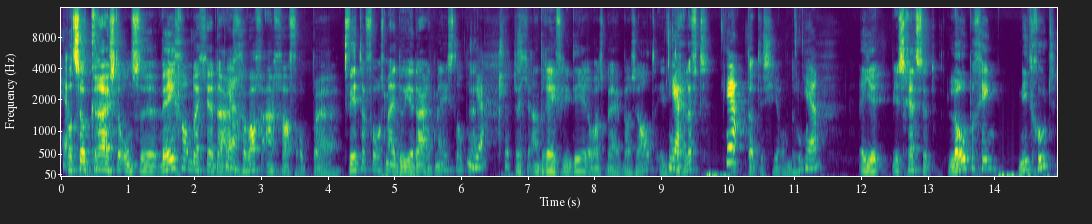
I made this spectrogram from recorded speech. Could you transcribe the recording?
Ja. Want zo kruisten onze wegen, omdat je daar Ja. gewag aan gaf op eh, Twitter. Volgens mij doe je daar het meest op. Hè? ja, klopt. Dat je aan het revalideren was bij Basalt in. Delft. Ja. Dat, dat is hier om de hoek. Ja, En je, je schetst het lopen ging niet goed.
